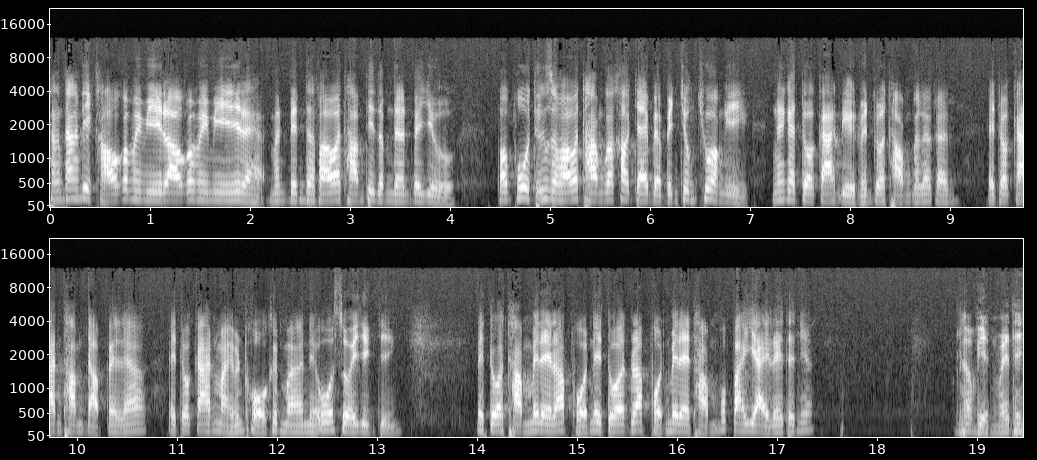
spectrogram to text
ทั้งๆทที่เขาก็ไม่มีเราก็ไม่มีนี่แหละ มันเป็นสภาวธรรมที่ดำเนินไปอยู่พอพูดถึงสภาวธรรมก็เข้าใจแบบเป็นช่วงๆอีกงั้นก็ตัวการอื่นเป็นตัวธรรมก็แล้วกันไอตัวการทำดับไปแล้วไอตัวการใหม่มันโผล่ขึ้นมาเนี่ยโอ้สวยจริงๆไอตัวทำไม่ได้รับผลไอตัวรับผลไม่ได้ทำว่าไปใหญ่เลยตอนเนี้ยเราเห็นไหมที่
